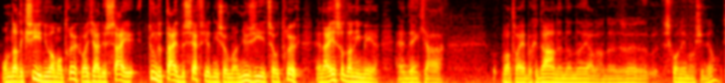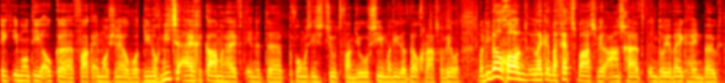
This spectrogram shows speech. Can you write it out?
omdat ik zie het nu allemaal terug. Wat jij dus zei, toen de tijd besefte je het niet zo, maar nu zie je het zo terug. En hij is er dan niet meer. En denk, ja, wat wij hebben gedaan, en dan, eh, ja, dan, eh, het is gewoon emotioneel. Ik, iemand die ook eh, vaak emotioneel wordt, die nog niet zijn eigen kamer heeft in het eh, Performance Institute van UFC, maar die dat wel graag zou willen. Maar die wel gewoon lekker bij vechtsbaas weer aanschuift en door je week heen beukt,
